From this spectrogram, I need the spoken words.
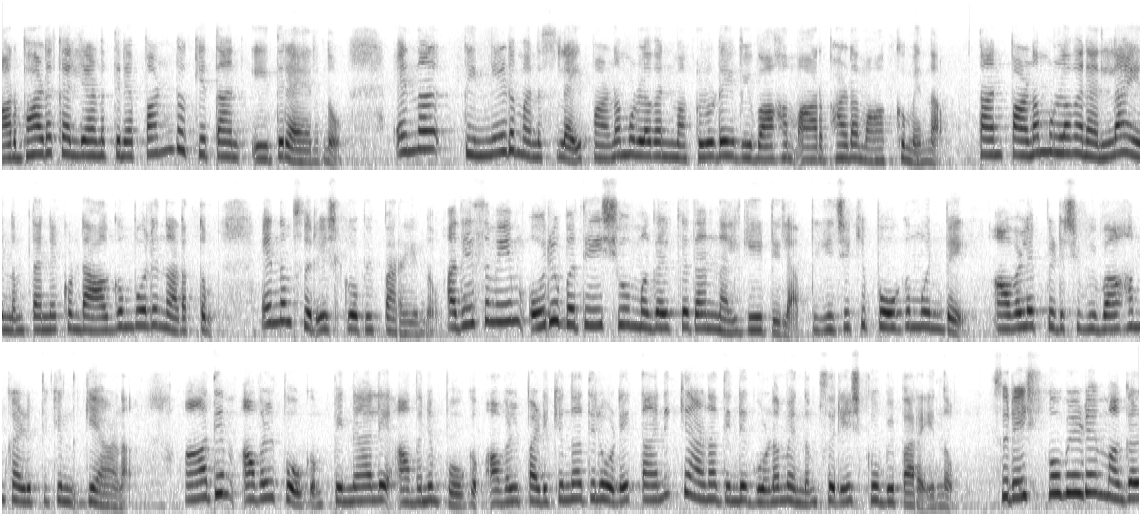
ആർഭാട കല്യാണത്തിന് പണ്ടൊക്കെ താൻ എതിരായിരുന്നു. എന്നാൽ പിന്നീട് മനസ്സിലായി പണമുള്ളവൻ മക്കളുടെ വിവാഹം ആർഭാടമാക്കുമെന്ന്. താൻ പണമുള്ളവനല്ല എന്നും തന്നെ കൊണ്ടാകും പോലെ നടത്തും എന്നും സുരേഷ് ഗോപി പറയുന്നു. അതേസമയം ഒരു ഉപദേശവും മകൾക്ക് താൻ നൽകിയിട്ടില്ല. പി ജിക്ക് പോകും മുൻപേ അവളെ പിടിച്ച് വിവാഹം കഴിപ്പിക്കുകയാണ്. ആദ്യം അവൾ പോകും പിന്നാലെ അവനും പോകും. അവൾ പഠിക്കുന്നതിലൂടെ തനിക്കാണ് അതിന്റെ ഗുണമെന്നും സുരേഷ് ഗോപി പറയുന്നു. സുരേഷ് ഗോപിയുടെ മകൾ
